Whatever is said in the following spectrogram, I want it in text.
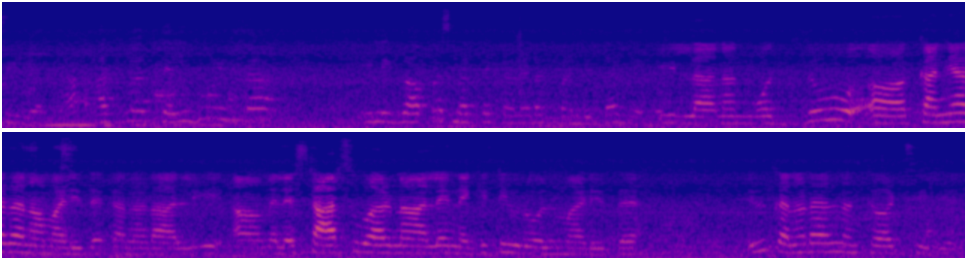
ಸೀರಿಯಲ್ ಅಥವಾ ತೆಲುಗುವಿಂದ ಇಲ್ಲಿಗೆ ವಾಪಸ್ ಮತ್ತೆ ಕನ್ನಡಕ್ಕೆ ಬಂದಿದ್ದ ಇಲ್ಲ ನಾನು ಮೊದಲು ಕನ್ಯಾದಾನ ಮಾಡಿದ್ದೆ ಕನ್ನಡ ಅಲ್ಲಿ. ಆಮೇಲೆ ಸ್ಟಾರ್ ಸುವರ್ಣ ಅಲ್ಲೇ ನೆಗೆಟಿವ್ ರೋಲ್ ಮಾಡಿದ್ದೆ. ಇದು ಕನ್ನಡದಲ್ಲಿ ನನ್ನ ಥರ್ಡ್ ಸೀರಿಯಲ್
